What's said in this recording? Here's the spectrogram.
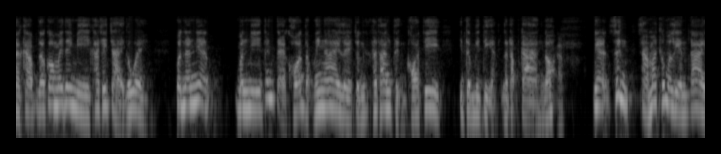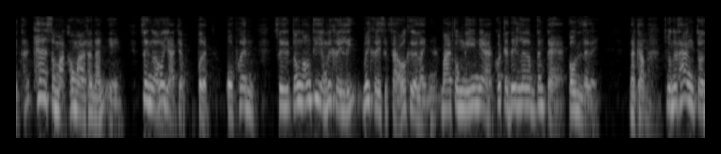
นะครับแล้วก็ไม่ได้มีค่าใช้จ่ายด้วย เพราะฉะนั้นเนี่ยมันมีตั้งแต่คอร์สแบบง่ายๆเลยจนกระทั่งถึงคอร์สที่intermediate ระดับกลางเนาะครับเนี่ยซึ่งสามารถเข้ามาเรียนได้ถ้าแค่สมัครเข้ามาเท่านั้นเอง ซึ่งเราก็อยากจะเปิด open ซึ่งน้องๆที่ยังไม่เคยลิไม่เคยศึกษาว่าคืออะไรเนี่ยมาตรงนี้เนี่ยก็จะได้เริ่มตั้งแต่ต้นเลยนะครับอืมจนกระทั่งจน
